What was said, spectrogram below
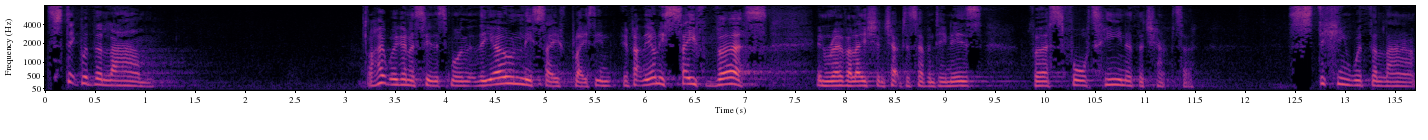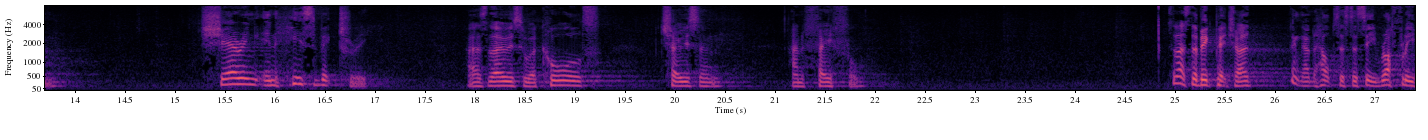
Stick with the Lamb. I hope we're going to see this morning that the only safe place, in, in fact, the only safe verse in Revelation chapter 17 is verse 14 of the chapter. Sticking with the Lamb, sharing in his victory as those who are called, chosen, and faithful. So that's the big picture. I think that helps us to see roughly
